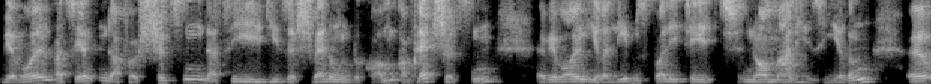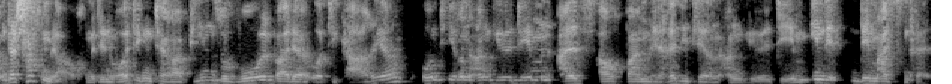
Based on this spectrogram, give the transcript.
Wir wollen Patienten davor schützen, dass sie diese Schwellungen bekommen, komplett schützen. Wir wollen ihre Lebensqualität normalisieren. Und das schaffen wir auch mit den heutigen Therapien, sowohl bei der Urtikaria und ihren Angioidemen als auch beim hereditären Angioidem in den meisten Fällen.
